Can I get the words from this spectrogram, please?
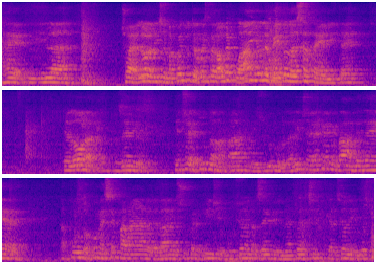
eh, il, cioè allora dice ma poi tutte queste robe qua io le vedo dal satellite e allora per esempio e c'è tutta una parte di sviluppo della ricerca che va a vedere appunto come separare le varie superfici in funzione per esempio di una classificazione di questo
